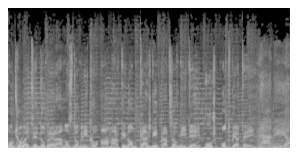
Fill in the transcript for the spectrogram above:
Počúvajte Dobré ráno s Dominikou a Martinom každý pracovný deň už od 5. Radio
